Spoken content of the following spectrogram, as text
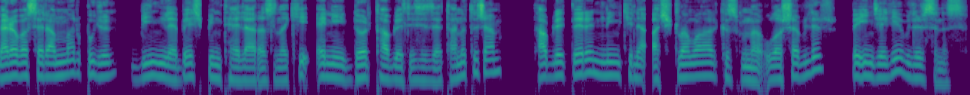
Merhaba selamlar. Bugün 1000 ile 5000 TL arasındaki en iyi 4 tableti size tanıtacağım. Tabletlerin linkine açıklamalar kısmına ulaşabilir ve inceleyebilirsiniz.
